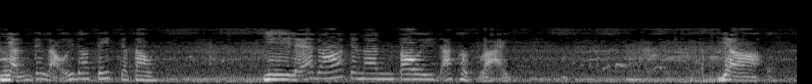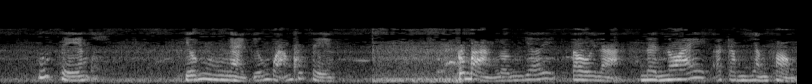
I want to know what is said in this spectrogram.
nhận cái lỗi đó tiếp cho tôi. Vì lẽ đó cho nên tôi đã thực lại. Giờ, phước thiện, trưởng, ngài trưởng quản phước thiện, có bàn luận với tôi là nên nói ở trong văn phòng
